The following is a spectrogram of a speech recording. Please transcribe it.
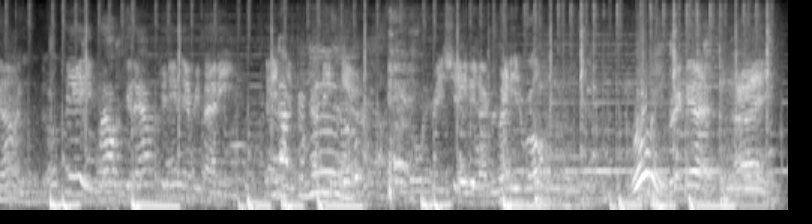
hang uh, on. Okay, well, good afternoon, everybody. Thank Good you for coming here. Appreciate it. Are we ready to roll? Rolling. Very good. All right.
